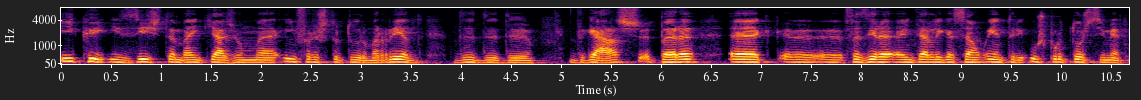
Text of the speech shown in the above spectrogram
e que existe também que haja uma infraestrutura, uma rede de, de, de, de gás para uh, fazer a interligação entre os produtores de cimento,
